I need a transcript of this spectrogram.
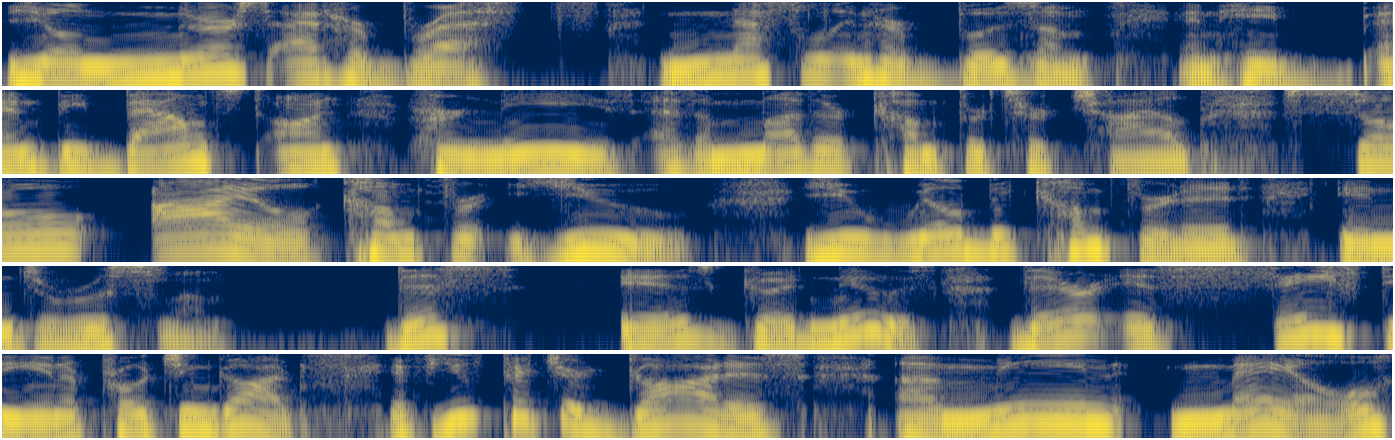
You'll nurse at her breasts, nestle in her bosom, and he and be bounced on her knees as a mother comforts her child. So I'll comfort you. You will be comforted in Jerusalem. This is good news. There is safety in approaching God. If you've pictured God as a mean male,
